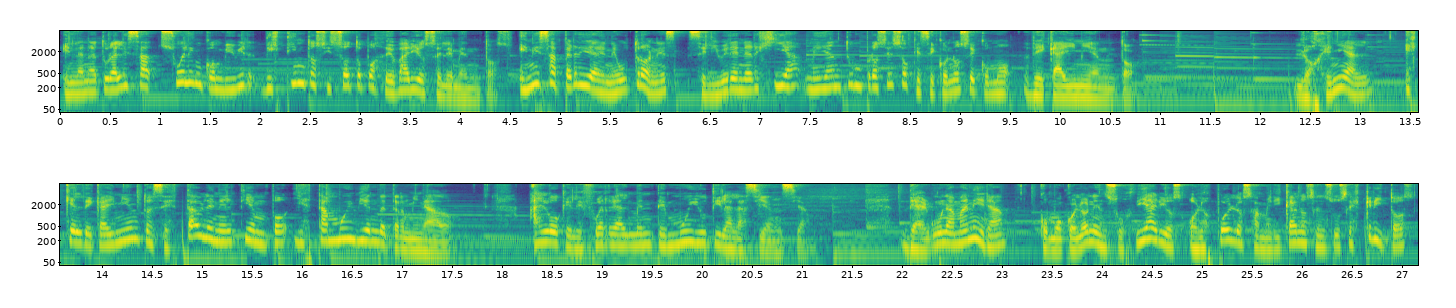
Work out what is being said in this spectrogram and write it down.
en la naturaleza suelen convivir distintos isótopos de varios elementos. En esa pérdida de neutrones se libera energía mediante un proceso que se conoce como decaimiento. Lo genial es que el decaimiento es estable en el tiempo y está muy bien determinado, algo que le fue realmente muy útil a la ciencia. De alguna manera, como Colón en sus diarios o los pueblos americanos en sus escritos,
